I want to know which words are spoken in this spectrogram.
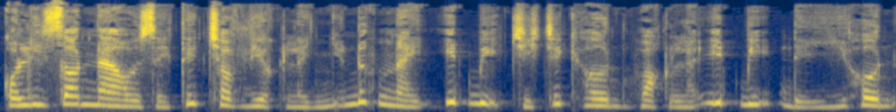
Có lý do nào giải thích cho việc là những nước này ít bị chỉ trích hơn hoặc là ít bị để ý hơn?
